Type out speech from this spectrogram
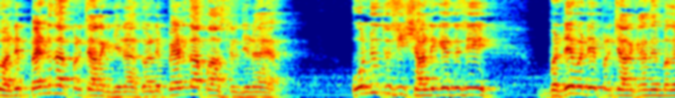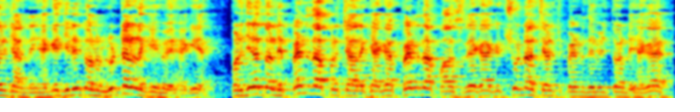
ਤੁਹਾਡੇ ਪਿੰਡ ਦਾ ਪ੍ਰਚਾਰਕ ਜਿਹੜਾ ਤੁਹਾਡੇ ਪਿੰਡ ਦਾ ਪਾਸਟਰ ਜਿਹੜਾ ਆ ਉਹਨੂੰ ਤੁਸੀਂ ਛੱਡ ਕੇ ਤੁਸੀਂ ਵੱਡੇ ਵੱਡੇ ਪ੍ਰਚਾਰਕਾਂ ਦੇ ਮਗਰ ਜਾਂਦੇ ਹੈਗੇ, ਜਿਹੜੇ ਤੁਹਾਨੂੰ ਲੁੱਟਣ ਲੱਗੇ ਹੋਏ ਹੈਗੇ ਆ। ਪਰ ਜਿਹੜਾ ਤੁਹਾਡੇ ਪਿੰਡ ਦਾ ਪ੍ਰਚਾਰਕ ਹੈਗਾ, ਪਿੰਡ ਦਾ ਪਾਸਟਰ ਹੈਗਾ, ਇੱਕ ਛੋਟਾ ਚਰਚ ਪਿੰਡ ਦੇ ਵਿੱਚ ਤੁਹਾਡੇ ਹੈਗਾ,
